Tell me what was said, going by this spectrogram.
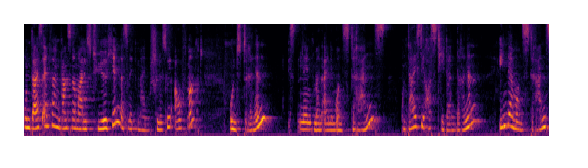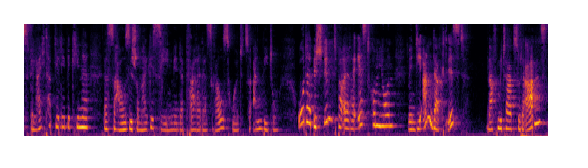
Und da ist einfach ein ganz normales Türchen, das mit meinem Schlüssel aufmacht. Und drinnen ist, nennt man eine Monstranz. Und da ist die Hostie dann drinnen. In der Monstranz, vielleicht habt ihr, liebe Kinder, das zu Hause schon mal gesehen, wenn der Pfarrer das rausholt zur Anbetung. Oder bestimmt bei eurer Erstkommunion, wenn die Andacht ist, nachmittags oder abends,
